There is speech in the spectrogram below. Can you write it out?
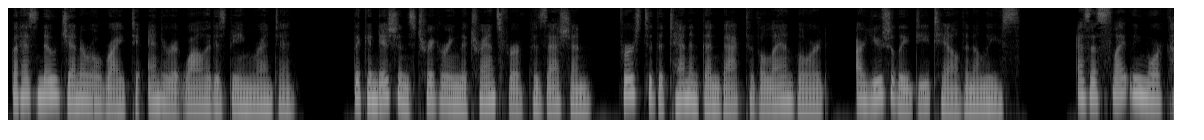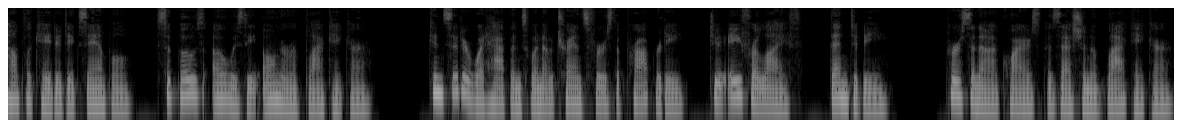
but has no general right to enter it while it is being rented. The conditions triggering the transfer of possession, first to the tenant then back to the landlord, are usually detailed in a lease. As a slightly more complicated example, suppose O is the owner of Blackacre. Consider what happens when O transfers the property to A for life, then to B. Person A acquires possession of Blackacre.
